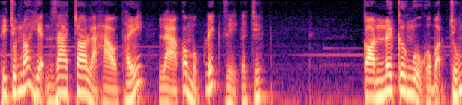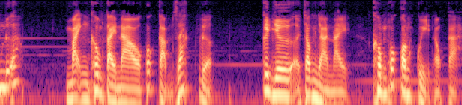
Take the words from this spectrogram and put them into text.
thì chúng nó hiện ra cho là Hào thấy là có mục đích gì cơ chứ còn nơi cư ngụ của bọn chúng nữa. Mạnh không tài nào có cảm giác được, cứ như ở trong nhà này không có con quỷ nào cả.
